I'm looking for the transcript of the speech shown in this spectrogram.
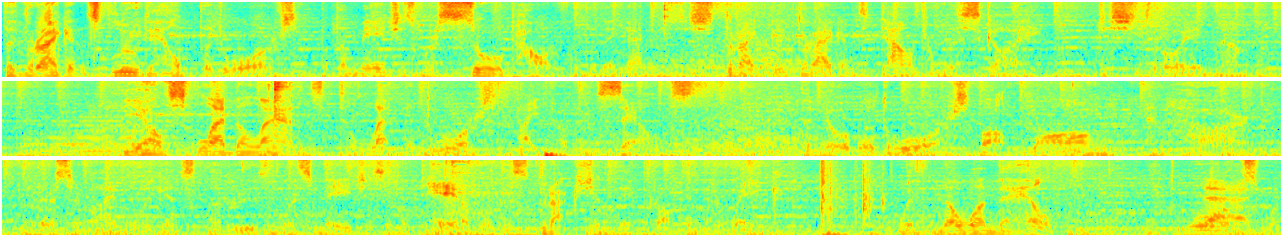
The dragons flew to help the dwarves, but the mages were so powerful that they managed to strike the dragons down from the sky, destroying them. The elves fled the lands to let the dwarves fight for themselves. The noble dwarves fought long and hard for their survival against the ruthless mages and the terrible destruction they brought in their wake. With no one to help, the dwarves Dad. were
